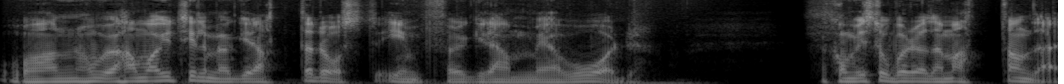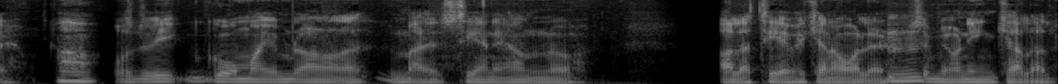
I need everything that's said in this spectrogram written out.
Och han, han var ju till och med och grattade oss inför Grammy Award. Jag kom, vi stod på röda mattan där Ja. och då går man ju bland annat här CNN och alla tv-kanaler som gör en inkallad.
